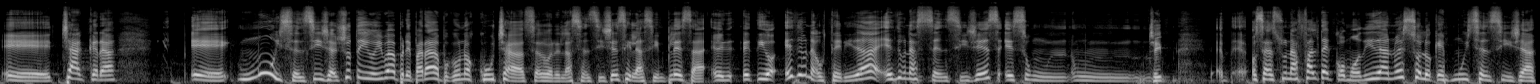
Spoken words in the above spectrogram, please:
eh, chacra. Eh, muy sencilla. Yo te digo, iba preparada porque uno escucha sobre la sencillez y la simpleza. Eh, digo, es de una austeridad, es de una sencillez, es un, un- Sí. O sea, es una falta de comodidad, no es solo que es muy sencilla,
